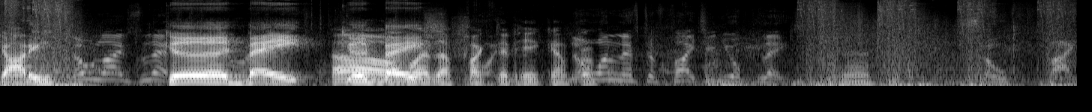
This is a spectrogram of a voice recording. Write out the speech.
Got him. No lives left. Good bait. Good oh, bait. where the fuck did he come No from? one left to fight in your place. Yeah. So fight.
